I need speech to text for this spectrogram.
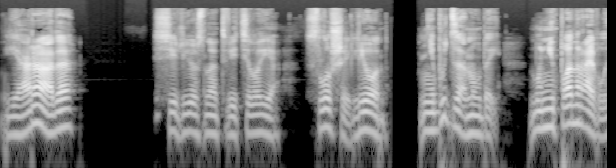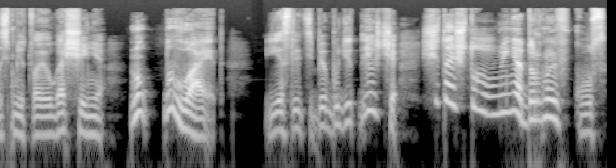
«Я рада», — серьезно ответила я. «Слушай, Леон, не будь занудой. Ну, не понравилось мне твое угощение. Ну, бывает. Если тебе будет легче, считай, что у меня дурной вкус.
